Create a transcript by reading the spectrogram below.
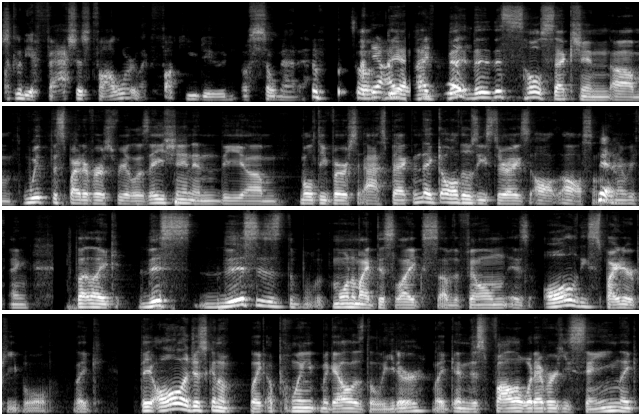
just gonna be a fascist follower? Like, fuck you, dude. I was so mad at him. So Yeah, yeah, I- I I, feel th- like- th- this whole section um, with the Spider Verse realization and the um, multiverse aspect, and like all those Easter eggs, all awesome Yeah. and everything. But like this, this is the one of my dislikes of the film is all of these Spider people. Like they all are just gonna like appoint Miguel as the leader, like and just follow whatever he's saying. Like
